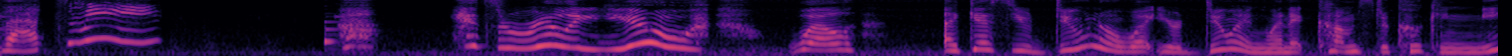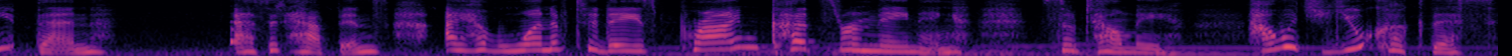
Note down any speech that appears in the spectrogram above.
That's me. It's really you! Well, I guess you do know what you're doing when it comes to cooking meat then. As it happens, I have one of today's prime cuts remaining. So tell me, how would you cook this?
